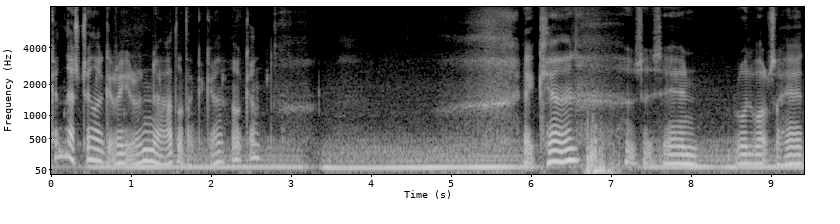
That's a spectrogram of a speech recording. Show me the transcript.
Can this trailer get right around now? I don't think it can. Oh, it can. It can. What's it saying? Roadworks ahead.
